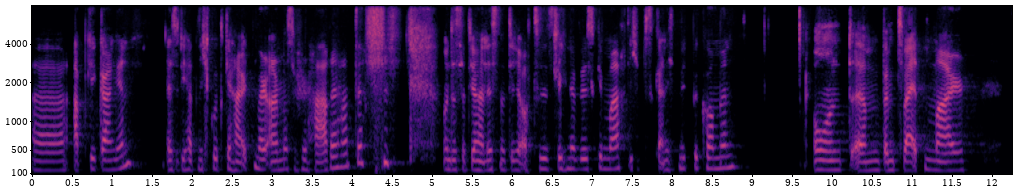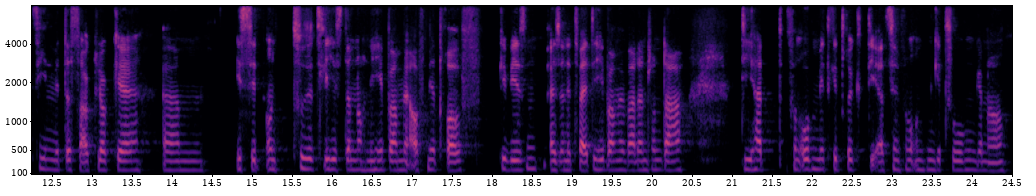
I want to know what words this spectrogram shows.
äh, abgegangen. Also die hat nicht gut gehalten, weil Alma so viel Haare hatte. Und das hat Johannes natürlich auch zusätzlich nervös gemacht. Ich habe das gar nicht mitbekommen. Und ähm, beim zweiten Mal ziehen mit der Sauglocke ähm, ist sie, und zusätzlich ist dann noch eine Hebamme auf mir drauf gewesen. Also eine zweite Hebamme war dann schon da. Die hat von oben mitgedrückt, die Ärztin von unten gezogen, genau.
